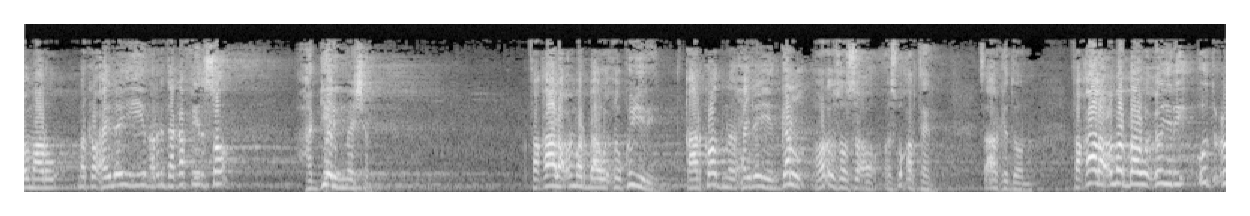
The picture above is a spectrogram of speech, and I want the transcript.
cumaru marka waxay leeyihiin arrintaa ka fiirso ha gelin meeshan faqaala cumar baa wuxuu ku yidhi qaarkoodna waxay leeyihiin gal hore u soco oo isku qabteen. Sa arki doono. Faqaala cumar baa wuxuu yidhi udcu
